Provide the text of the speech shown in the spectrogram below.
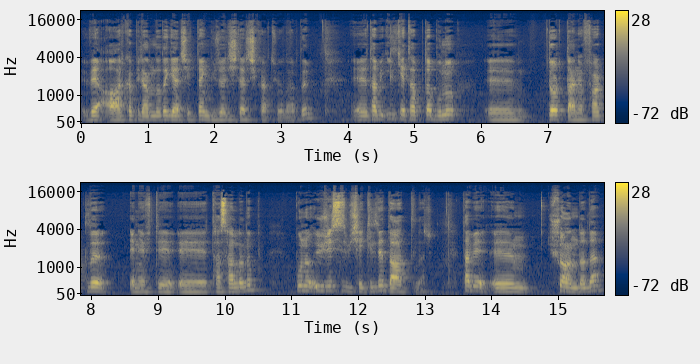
ve arka planda da gerçekten güzel işler çıkartıyorlardı. E, tabii ilk etapta bunu e, 4 tane farklı NFT e, tasarlanıp bunu ücretsiz bir şekilde dağıttılar. Tabii e, şu anda da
